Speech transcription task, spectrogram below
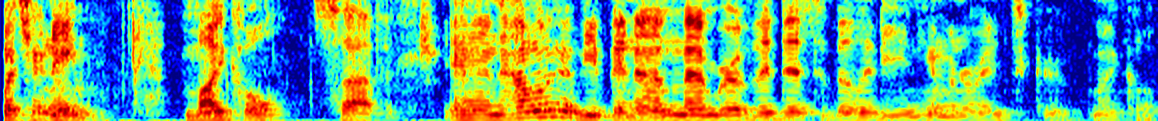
What's your name? Michael Savage. And how long have you been a member of the Disability and Human Rights Group, Michael?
